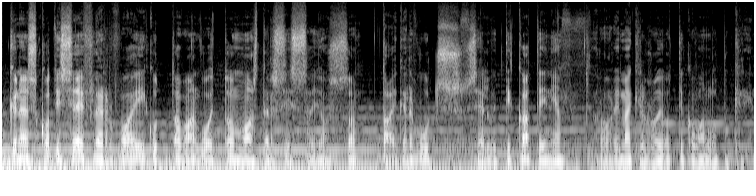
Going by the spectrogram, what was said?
ykkönen Scotty Scheffler vaikuttavaan voittoon Mastersissa, jossa Tiger Woods selvitti katin ja Rory McIlroy otti kovan loppukirin.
